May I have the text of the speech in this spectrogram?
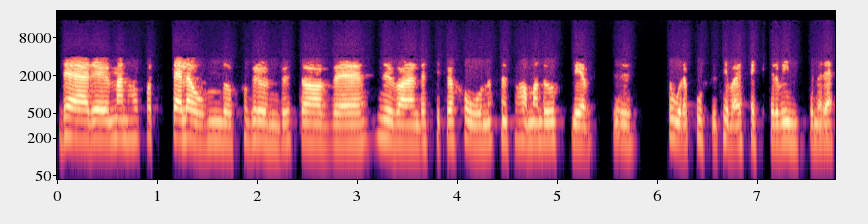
där eh, man har fått ställa om då på grund av eh, nuvarande situation och sen så har man då upplevt eh, stora positiva effekter och vinster med det.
